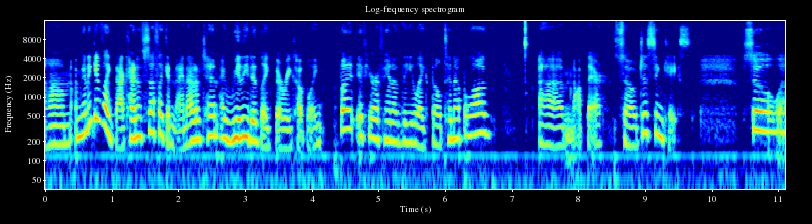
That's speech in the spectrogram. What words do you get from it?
Um, I'm gonna give like that kind of stuff like a nine out of ten. I really did like the recoupling, but if you're a fan of the like built-in epilogue, um, not there. So just in case. So,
